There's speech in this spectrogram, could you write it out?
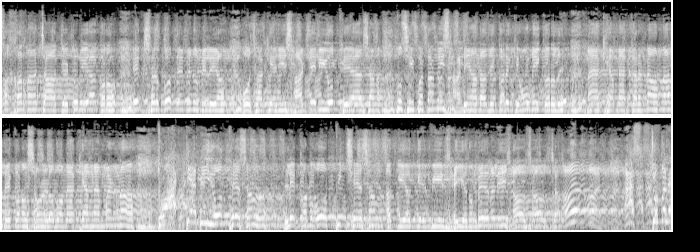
فخر نہ چاہ کے ٹریا کرو۔ ایک شرکو تے میں ملیا۔ او ساکھیا جی ساڑھے بھی ہوتے ایسا تسی پتہ نہیں ساڑھیاں دا ذکر کیوں نہیں کر دے میں کیا میں کرنا ہونا لیکن سن لو، میں کیا میں مننا۔ تو آٹے بھی ہوتے سن، لیکن او پیچھے سن۔ اگے اگے پیر سید میرے لی شاہ صاحب چل اس جملے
